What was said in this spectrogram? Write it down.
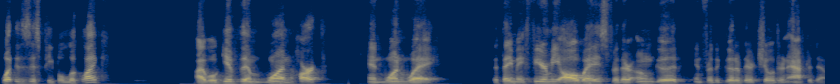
what does this people look like? I will give them one heart and one way, that they may fear me always for their own good and for the good of their children after them.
